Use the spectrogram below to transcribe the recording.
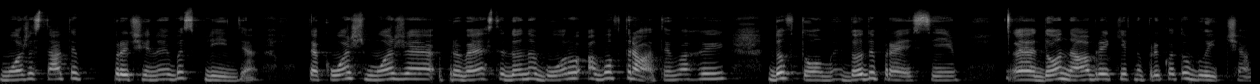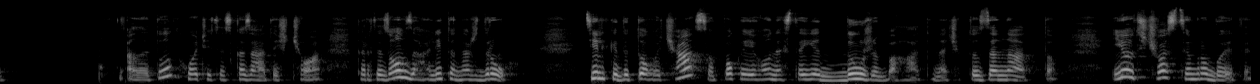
може стати причиною безпліддя. Також може привести до набору або втрати ваги, до втоми, до депресії, е, до набряків, наприклад, обличчя. Але тут хочеться сказати, що кортизол взагалі-то наш друг. Тільки до того часу, поки його не стає дуже багато, начебто занадто. І от що з цим робити?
